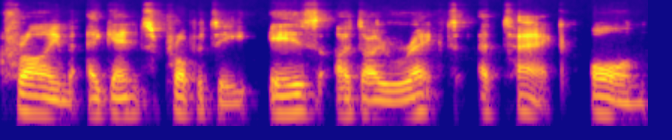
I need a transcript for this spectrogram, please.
crime against property is a direct attack on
